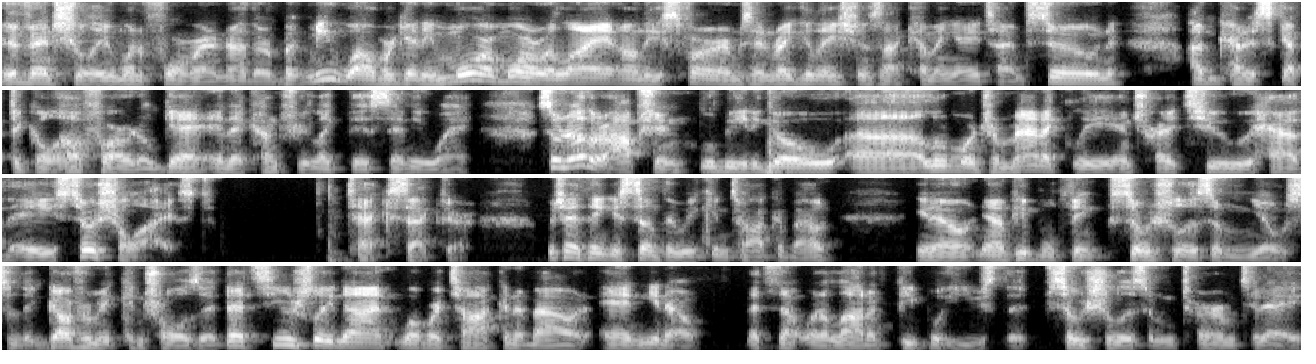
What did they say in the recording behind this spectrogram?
eventually one form or another. But meanwhile, we're getting more and more reliant on these firms and regulations not coming anytime soon. I'm kind of skeptical how far it'll get in a country like this anyway. So another option will be to go uh, a little more dramatically and try to have a socialized tech sector, which I think is something we can talk about you know now people think socialism you know so the government controls it. That's usually not what we're talking about and you know that's not what a lot of people who use the socialism term today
